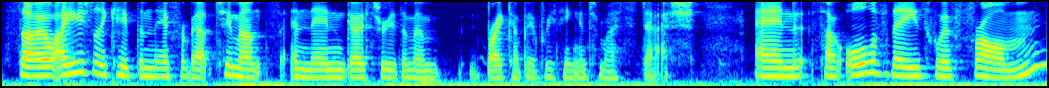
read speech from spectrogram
So I usually keep them there for about two months and then go through them and break up everything into my stash. And so all of these were from,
